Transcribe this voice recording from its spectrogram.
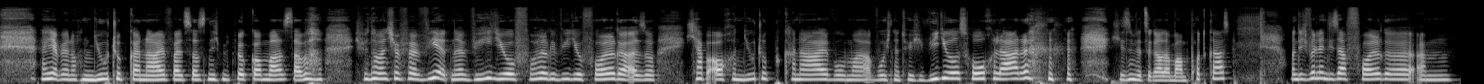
ich habe ja noch einen YouTube-Kanal, falls du das nicht mitbekommen hast, aber ich bin da manchmal verwirrt, ne? Video, Folge, Video, Folge. Also ich habe auch einen YouTube-Kanal, wo, wo ich natürlich Videos hochlade. Hier sind wir jetzt gerade aber am Podcast. Und ich will in dieser Folge ähm,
